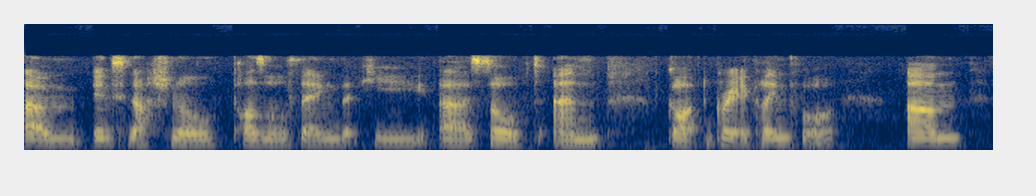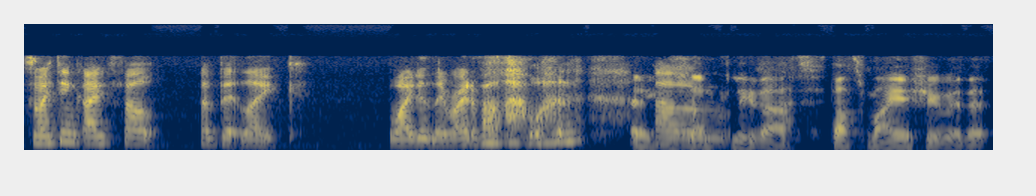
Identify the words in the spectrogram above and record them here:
um, international puzzle thing that he uh, solved and got great acclaim for. Um, so I think I felt a bit like, why didn't they write about that one? Exactly that. That's my issue with it.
